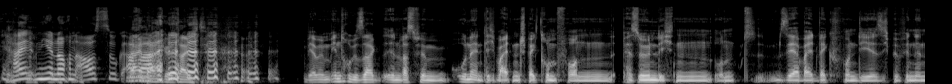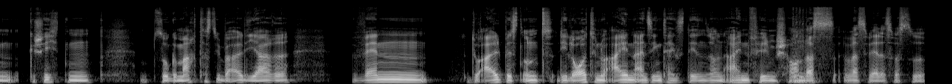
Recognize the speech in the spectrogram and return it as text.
Wir halten hier noch einen Auszug, aber. Nein, danke, reicht. Wir haben im Intro gesagt, in was für einem unendlich weiten Spektrum von persönlichen und sehr weit weg von dir sich befindenden Geschichten so gemacht hast über all die Jahre. Wenn du alt bist und die Leute nur einen einzigen Text lesen sollen, einen Film schauen, was, was wäre das, was du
